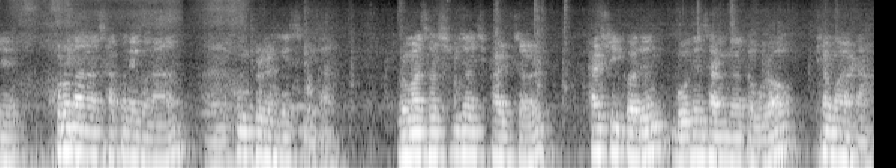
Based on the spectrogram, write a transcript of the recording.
예, 코로나 사건에 관한 어, 공표를 하겠습니다. 로마서 12장 18절 할 수 있거든 모든 사람과 더불어 평화하라.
